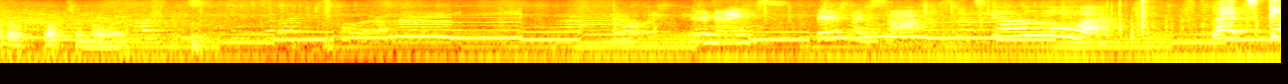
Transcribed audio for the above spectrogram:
Yeah, out of what's in the way. They're nice. There's my socks. Let's go. Let's go!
